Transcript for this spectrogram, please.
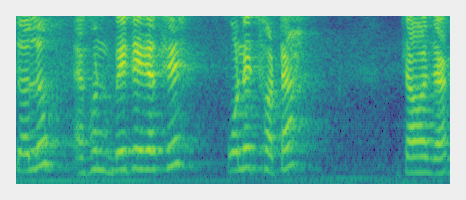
চলো এখন বেজে গেছে পৌনে ছটা। যাওয়া যাক।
